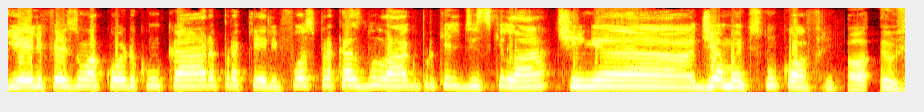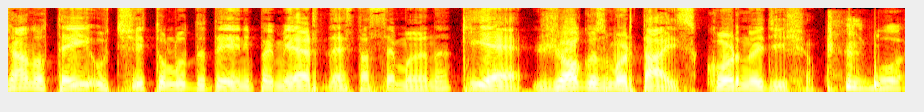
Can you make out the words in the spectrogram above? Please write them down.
E ele fez um acordo com o cara para que ele fosse para casa do lago, porque ele disse que lá tinha diamantes no cofre. Ó, eu já anotei o título do DN Premiere desta semana, que é Jogos Mortais, Corno Edition. Boa.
